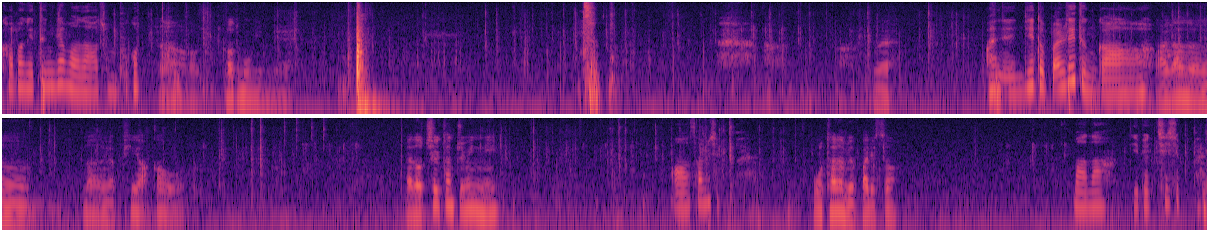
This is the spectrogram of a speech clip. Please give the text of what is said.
가방에 든 게 많아 좀 무겁다. 자, 나도 목이 있네. 왜? 아니 니도 빨리 든가. 아니 나는 나는 야 피 아까워. 야 너 7탄 좀 있니? 어 30발 5탄은 몇 발 있어? 많아 270발.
